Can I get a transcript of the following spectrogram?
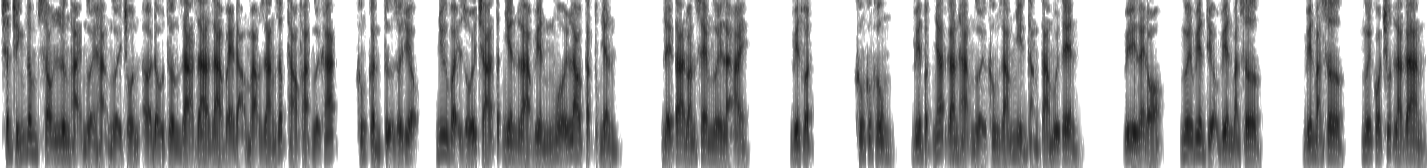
chân chính đâm sau lưng hại người hạng người trốn ở đầu tường giả ra ra vẻ đạo mạo dáng dấp thảo phạt người khác, không cần tự giới thiệu, như vậy dối trá tất nhiên là viên ngỗi lao tặc tục nhân. Để ta đoán xem ngươi là ai. Viên thuật. Không không không, viên thuật nhát gan hạng người không dám nhìn thẳng ta mũi tên. Vì lẽ đó, ngươi viên thiệu viên bản sơ. Viên bản sơ, ngươi có chút là gan,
